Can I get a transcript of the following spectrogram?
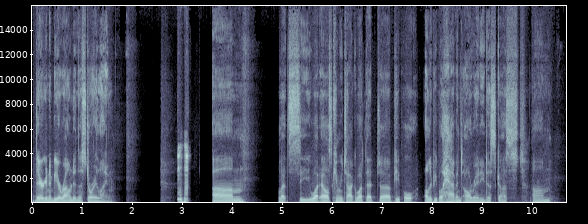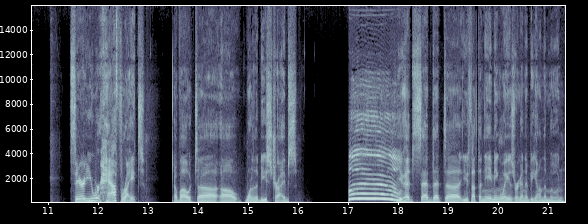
they're going to be around in the storyline. Mhm. Um, let's see what else can we talk about that uh, people other people haven't already discussed. Um, Sarah, you were half right about uh, uh, one of the beast tribes. Woo! You had said that uh, you thought the Namingways were going to be on the moon,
